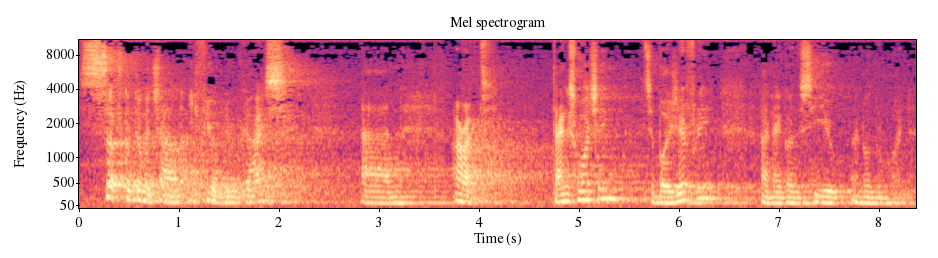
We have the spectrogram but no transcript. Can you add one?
subscribe to my channel if you're new, guys. And alright, thanks for watching. It's your boy Jeffrey, and I'm gonna see you another one.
